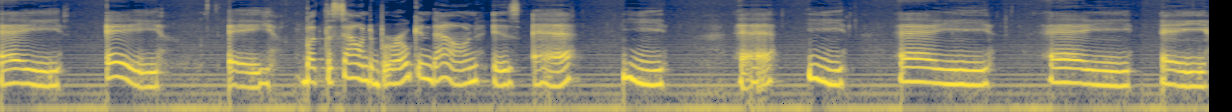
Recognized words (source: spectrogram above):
a, a, a. But the sound broken down is e, e, e, e, a, a, a.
